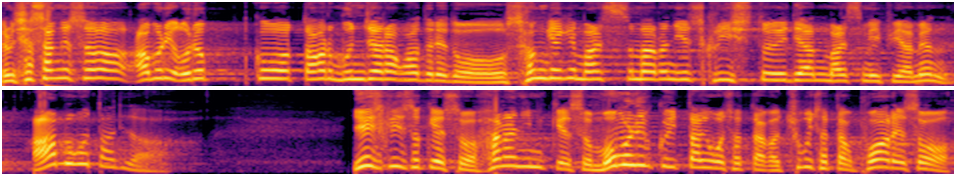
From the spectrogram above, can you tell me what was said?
여러분 세상에서 아무리 어렵고 다른 문제라고 하더라도 성경이 말씀하는 예수 그리스도에 대한 말씀에 비하면 아무것도 아니다. 예수 그리스도께서 하나님께서 몸을 입고 이 땅에 오셨다가 죽으셨다가 부활해서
